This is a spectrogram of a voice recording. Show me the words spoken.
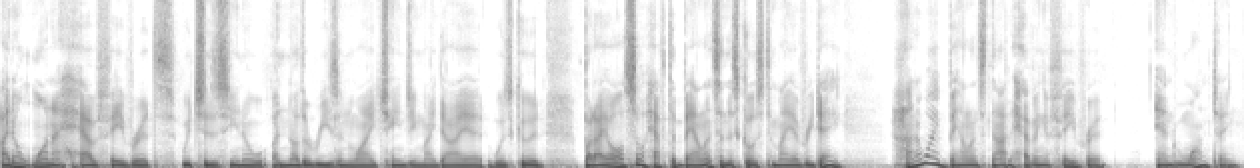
I don't want to have favorites, which is, you know, another reason why changing my diet was good. But I also have to balance, and this goes to my everyday. How do I balance not having a favorite and wanting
